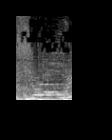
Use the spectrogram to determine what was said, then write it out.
the show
